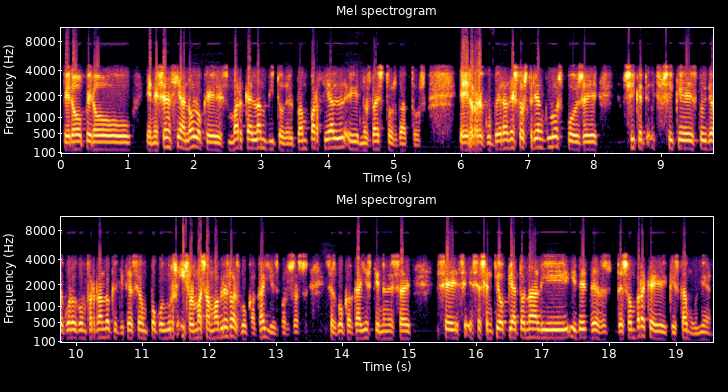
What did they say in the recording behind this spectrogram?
pero, pero en esencia, ¿no? Lo que es, marca el ámbito del plan parcial eh, nos da estos datos. El recuperar estos triángulos, pues eh, sí que sí que estoy de acuerdo con Fernando que quizás sea un poco duros y son más amables las bocacalles, por esas, esas bocacalles tienen ese, ese, ese sentido peatonal y, de, sombra que, está muy bien.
